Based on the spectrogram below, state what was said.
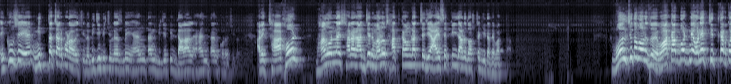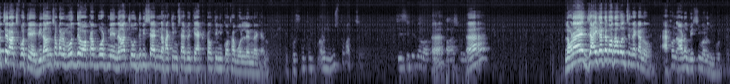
একুশে মিথ্যাচার করা হয়েছিল। বিজেপি চলে আসবে হ্যান ত্যান বিজেপির দালাল হ্যান ত্যান করেছিল। আর এই ছা- এখন ভাঙন্যায় সারা রাজ্যের মানুষ হাত কামড়াচ্ছে যে আইএসএফকেই আরও দশটা জিতাতে পারতাম। বলছি তো মানুষ ওয়াকাপ বোর্ড নিয়ে অনেক চিৎকার করছে রাজপথে। বিধানসভার মধ্যে ওয়াকাপ বোর্ড নিয়ে না চৌধুরী সাহেব না হাকিম সাহেবকে একটাও তিনি কথা বললেন না কেন? এই প্রশ্ন তো মানুষ বুঝতে পারছে। হ্যাঁ? হয়ে? লড়াইয়ের জায়গাতে কথা বলছে না কেন? এখন আরও বেশি মানুষ ভোট দেবে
